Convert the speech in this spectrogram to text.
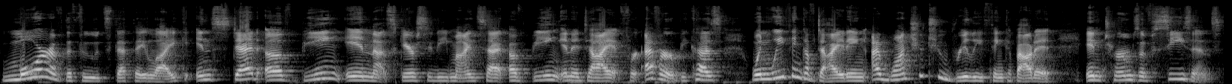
more of the foods that they like instead of being in that scarcity mindset of being in a diet forever. Because when we think of dieting, I want you to really think about it in terms of seasons.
